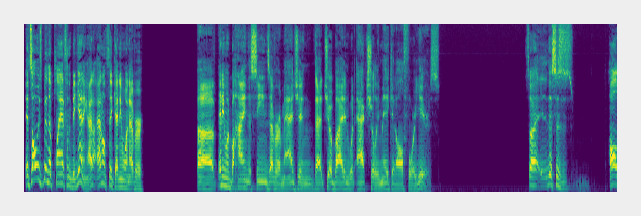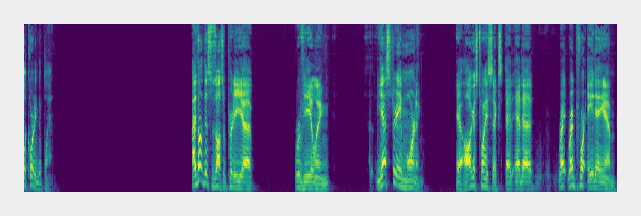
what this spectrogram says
It's always been the plan from the beginning. I don't, I don't think anyone ever, uh, anyone behind the scenes ever imagined that Joe Biden would actually make it all four years. So uh, this is all according to plan. I thought this was also pretty uh, revealing. Yesterday morning, yeah, August 26th, at, at uh, right, right before 8 a.m.,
